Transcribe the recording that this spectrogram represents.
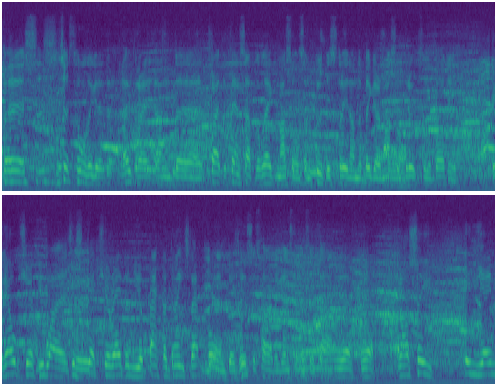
Uh, it's, it's just holding it outright and uh, try to tense up the leg muscles and put the strain on the bigger muscle groups of the body. It helps you if you Why, just to- get your head and your back against that ball, does it? push as hard against it as you can. Yeah, yeah. And I see in the end,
